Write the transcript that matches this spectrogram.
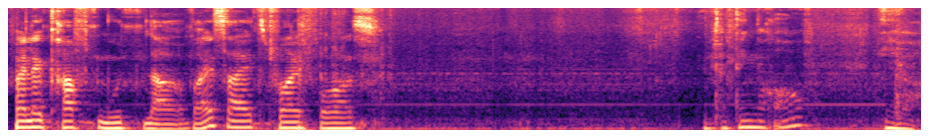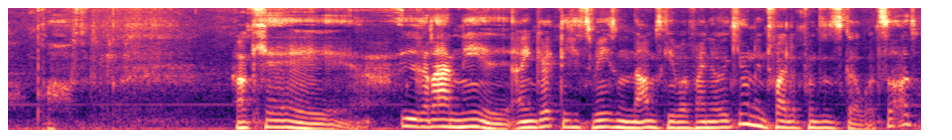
Quelle, Kraft, Mut, La, Weisheit, Triforce. Nimmt das Ding noch auf? Ja, brav. Okay. Iranil, ein göttliches Wesen und Namensgeber für eine Region in Twilight Princess Skyward Sword.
